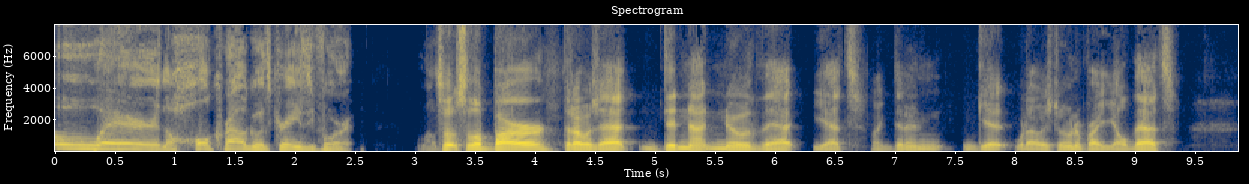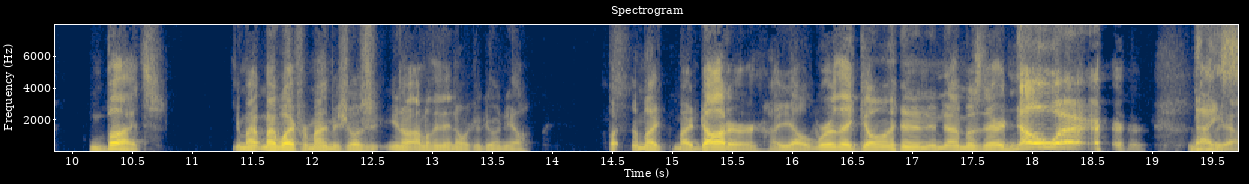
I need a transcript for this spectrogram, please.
Nowhere. And the whole crowd goes crazy for it. Love So, so the bar that I was at did not know that yet. Like, didn't get what I was doing if I yelled that. But my, my wife reminded me, she goes, you know, I don't think they know what you're doing, Neil. But I'm like, my daughter, I yelled, where are they going? And I was there, nowhere. Nice. yeah.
